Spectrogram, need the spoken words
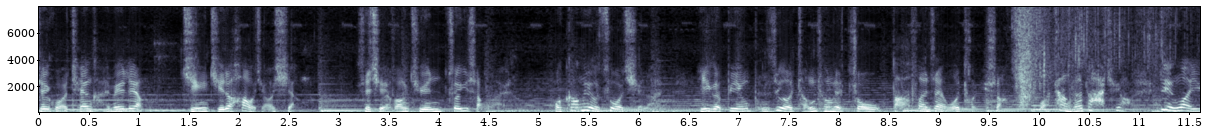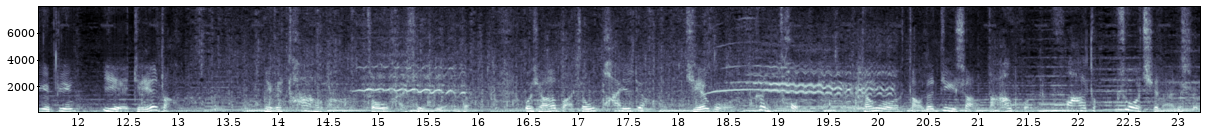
结果天还没亮，紧急的号角响了，是解放军追上来了。我刚要坐起来，一个兵把热腾腾的粥打翻在我腿上，我烫得大叫。另外一个兵也跌倒了，那个烫啊，粥还是凉的。我想要把粥拍掉，结果更痛。等我倒在地上打滚发抖，坐起来的时候，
